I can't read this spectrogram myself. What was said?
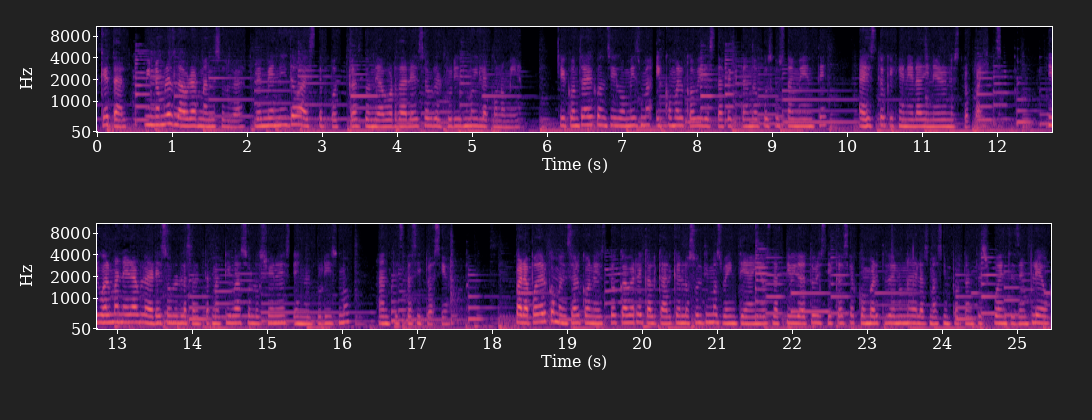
¿qué tal? Mi nombre es Laura Hernández Olgar. Bienvenido a este podcast donde abordaré sobre el turismo y la economía, que contrae consigo misma y cómo el COVID está afectando pues justamente a esto que genera dinero en nuestro país. De igual manera hablaré sobre las alternativas soluciones en el turismo ante esta situación. Para poder comenzar con esto, cabe recalcar que en los últimos 20 años la actividad turística se ha convertido en una de las más importantes fuentes de empleo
